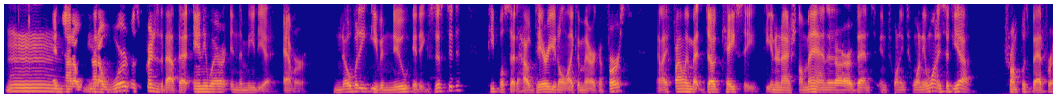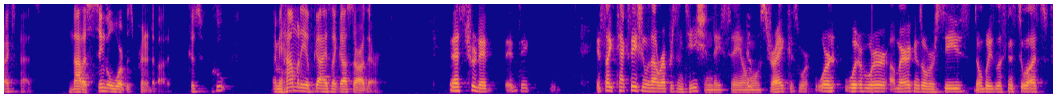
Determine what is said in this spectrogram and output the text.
Mm, and not a yeah. not a word was printed about that anywhere in the media ever. Nobody even knew it existed. People said, "How dare you don't like America first? And I finally met Doug Casey, the international man, at our event in 2021. He said, "Yeah, Trump was bad for expats. Not a single word was printed about it. Because who, I mean, how many of guys like us are there? That's true. That they, they, it's like taxation without representation. They say almost right because we're, we're we're we're Americans overseas. Nobody listens to us.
